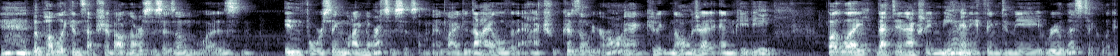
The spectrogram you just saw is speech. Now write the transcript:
the public conception about narcissism was enforcing my narcissism and my denial of an actual. Because don't get me wrong, I could acknowledge I had NPD, but like that didn't actually mean anything to me realistically.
